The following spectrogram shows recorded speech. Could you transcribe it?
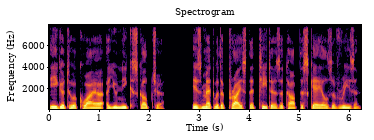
eager to acquire a unique sculpture, is met with a price that teeters atop the scales of reason.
